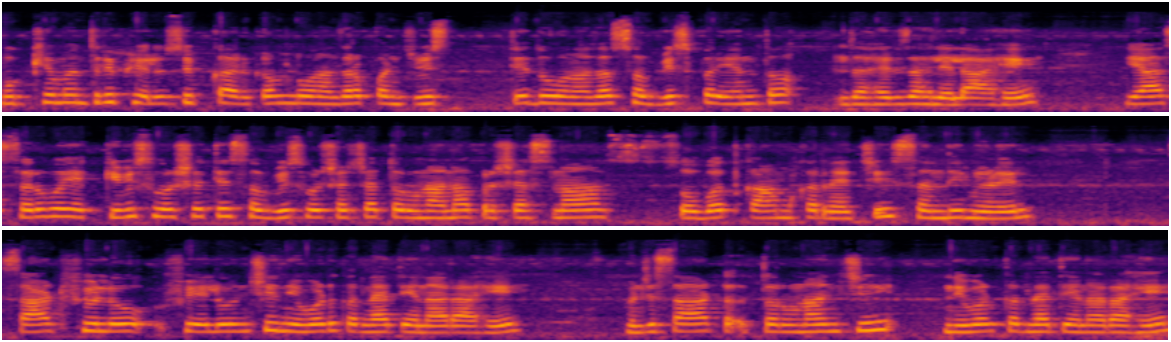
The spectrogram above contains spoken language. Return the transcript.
मुख्यमंत्री फेलोशिप कार्यक्रम दोन हजार पंचवीस ते दोन हजार सव्वीसपर्यंत जाहीर झालेला आहे. या सर्व एकवीस वर्ष ते सव्वीस वर्षाच्या तरुणांना प्रशासनासोबत काम करण्याची संधी मिळेल. साठ फेलो फेलोंची निवड करण्यात येणार आहे. म्हणजे साठ तरुणांची निवड करण्यात येणार आहे.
